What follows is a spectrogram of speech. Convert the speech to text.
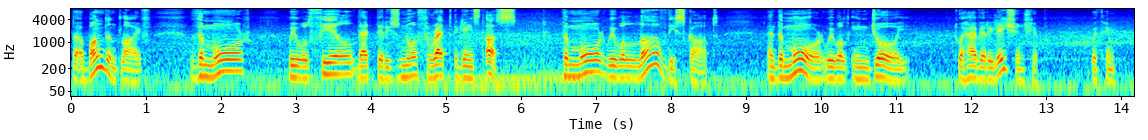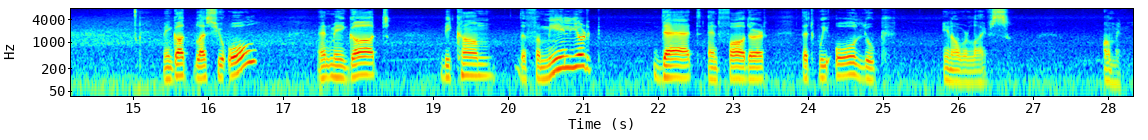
the abundant life, the more we will feel that there is no threat against us, the more we will love this God and the more we will enjoy to have a relationship with Him. May God bless you all and may God become the familiar dad and father that we all look in our lives. Amen.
